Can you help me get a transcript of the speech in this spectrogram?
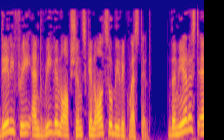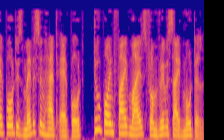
dairy-free and vegan options can also be requested. The nearest airport is Medicine Hat Airport, 2.5 miles from Riverside Motel.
